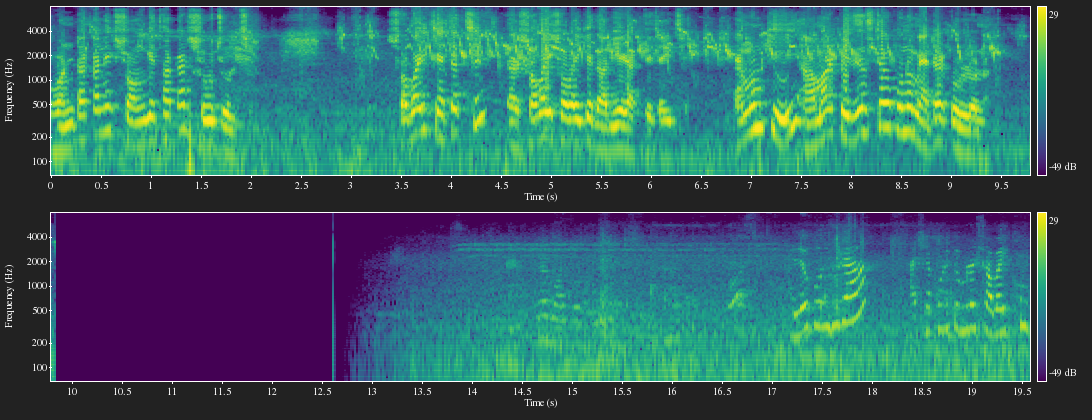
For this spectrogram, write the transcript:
ঘন্টাখানেক সঙ্গে থাকার শো চলছে। সবাই চেঁচাচ্ছে আর সবাই সবাইকে দাঁড়িয়ে রাখতে চাইছে। এমনকি আমার প্রেজেন্সটাও কোনো ম্যাটার করল না। হ্যালো বন্ধুরা, আশা করি তোমরা সবাই খুব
